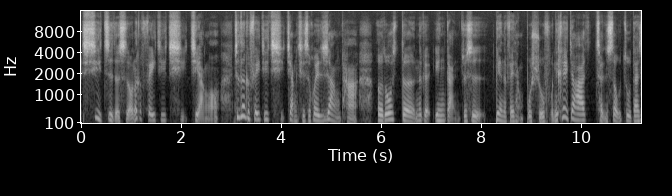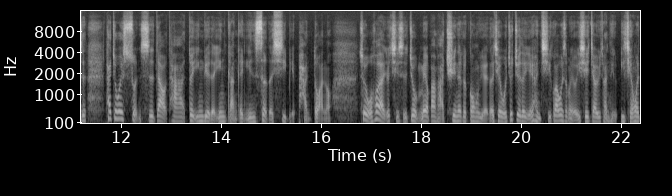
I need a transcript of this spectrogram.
细致的时候，那个飞机起降哦，就那个飞机起降，其实会让他耳朵的那个音感就是。变得非常不舒服，你可以叫他承受住，但是他就会损失到他对音乐的音感跟音色的细别判断哦。所以我后来就其实就没有办法去那个公园，而且我就觉得也很奇怪，为什么有一些教育团体以前会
